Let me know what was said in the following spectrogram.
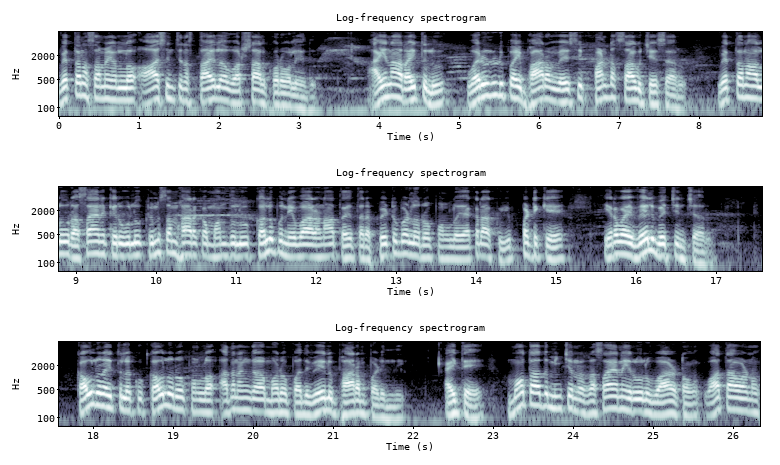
విత్తన సమయంలో ఆశించిన స్థాయిలో వర్షాలు కురవలేదు. అయినా రైతులు వరుణుడిపై భారం వేసి పంట సాగు చేశారు. విత్తనాలు రసాయనిక ఎరువులు క్రిమిసంహారక మందులు కలుపు నివారణ తదితర పెట్టుబడుల రూపంలో ఎకరాకు ఇప్పటికే ఇరవై వేలు వెచ్చించారు. కౌలు రైతులకు కౌలు రూపంలో అదనంగా మరో పదివేలు భారం పడింది. అయితే మోతాదు మించిన రసాయన ఎరువులు వాడటం వాతావరణం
